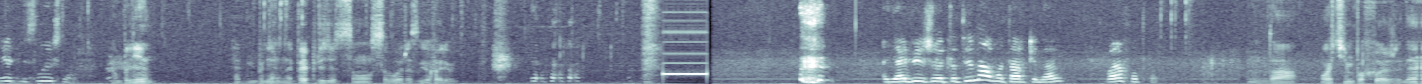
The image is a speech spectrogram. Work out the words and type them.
Нет, не слышно. Блин. Блин, опять придется самому с собой разговаривать. А я вижу, это ты на аватарке, да? Твоя фотка? Да, очень похоже, да?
